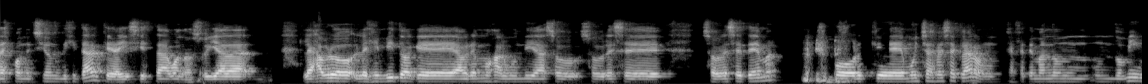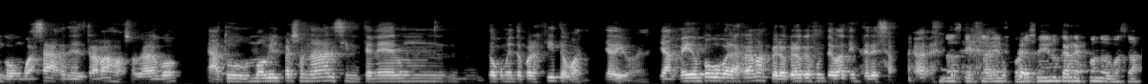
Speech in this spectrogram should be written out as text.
desconexión digital que ahí sí está, bueno, eso ya les abro, les invito a que hablemos algún día sobre, ese, sobre ese tema, porque muchas veces, claro, un jefe te manda un, domingo un WhatsApp del trabajo sobre algo a tu móvil personal sin tener un documento por escrito, bueno, ya digo, ya me he ido un poco por las ramas, pero creo que fue un debate interesante. No, es que bien, por eso yo nunca respondo al WhatsApp.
